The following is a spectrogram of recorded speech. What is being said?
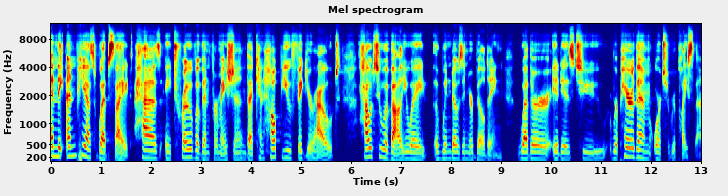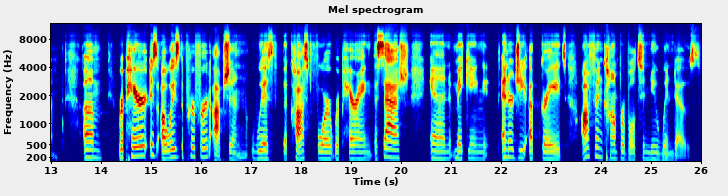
And the NPS website has a trove of information that can help you figure out how to evaluate the windows in your building, whether it is to repair them or to replace them. Um, repair is always the preferred option with the cost for repairing the sash and making energy upgrades often comparable to new windows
